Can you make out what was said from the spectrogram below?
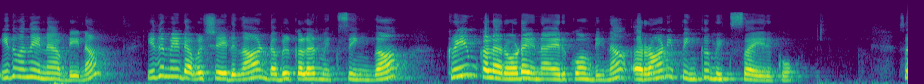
இது வந்து என்ன அப்படின்னா இதுவுமே டபுள் ஷேடு தான் டபுள் கலர் மிக்சிங் தான். க்ரீம் கலரோட என்ன ஆயிருக்கும் அப்படின்னா ராணி பிங்க்கு மிக்ஸ் ஆகிருக்கும் ஸோ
